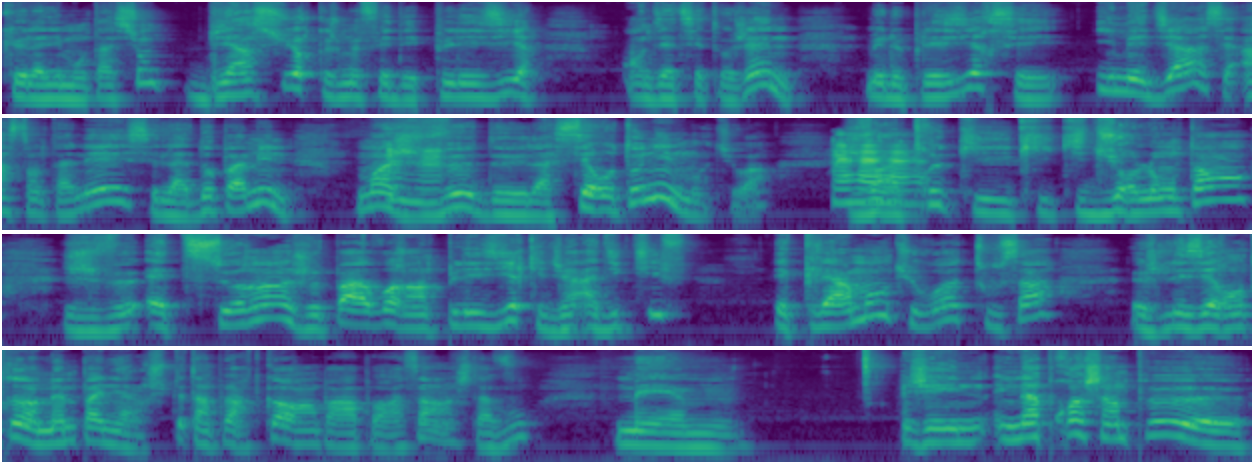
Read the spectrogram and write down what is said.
que l'alimentation. Bien sûr que je me fais des plaisirs en diète cétogène, mais le plaisir c'est immédiat, c'est instantané, c'est de la dopamine. Moi, je Mhm. veux de la sérotonine, moi, tu vois. Je veux un truc qui, qui, qui dure longtemps, je veux être serein, je veux pas avoir un plaisir qui devient addictif. Et clairement, tu vois, tout ça, je les ai rentrés dans le même panier. Alors, je suis peut-être un peu hardcore hein, par rapport à ça, hein, je t'avoue, mais euh, j'ai une, une approche un peu, euh,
